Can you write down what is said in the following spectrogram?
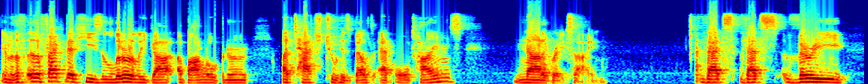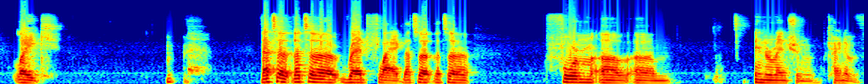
you know, the, the fact that he's literally got a bottle opener attached to his belt at all times, not a great sign. That's, that's very, like, that's a, that's a red flag. That's a, that's a form of, um, intervention, kind of,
